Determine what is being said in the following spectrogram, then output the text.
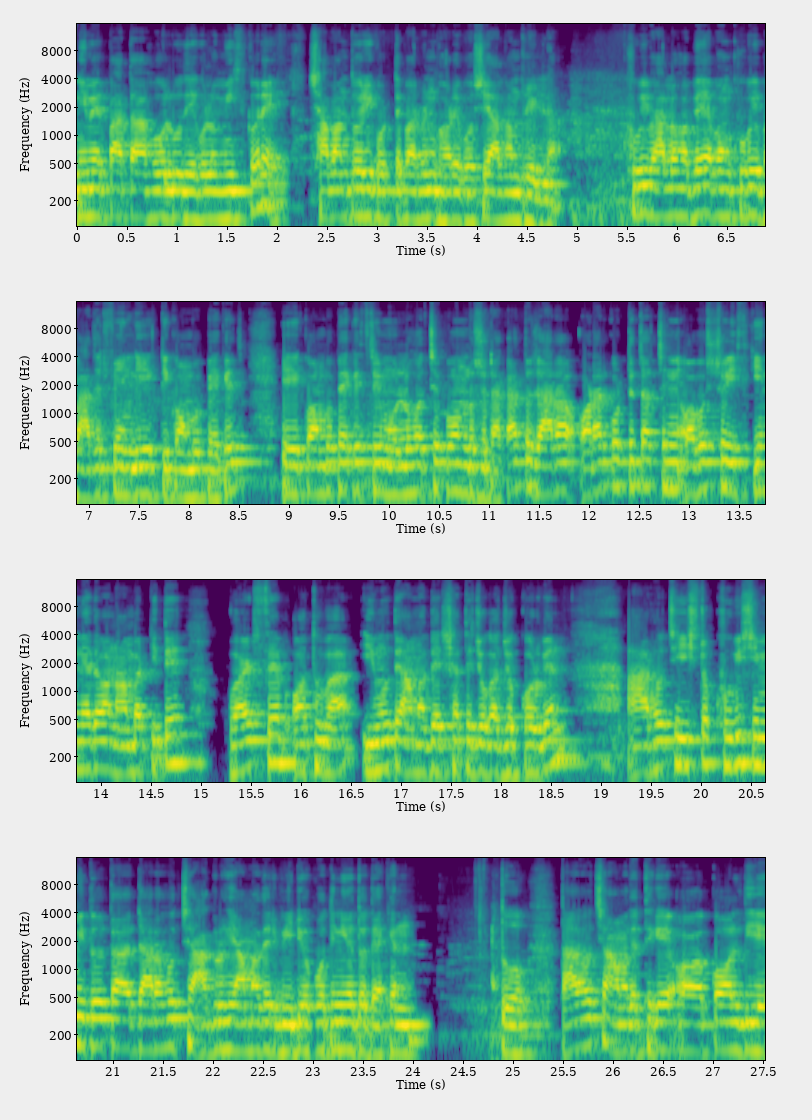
নিমের পাতা, হলুদ এগুলো মিক্স করে সাবান তৈরি করতে পারবেন ঘরে বসে, আলহামদুলিল্লাহ। খুবই ভালো হবে এবং খুবই বাজেট ফ্রেন্ডলি একটি কম্বো প্যাকেজ এই কম্বো প্যাকেজটির মূল্য হচ্ছে পনেরোশো টাকা। তো যারা অর্ডার করতে চাচ্ছেন, অবশ্যই স্ক্রিনে দেওয়া নাম্বারটিতে হোয়াটসঅ্যাপ অথবা ইমোতে আমাদের সাথে যোগাযোগ করবেন। আর হচ্ছে স্টক খুবই সীমিত, তা যারা হচ্ছে আগ্রহী আমাদের ভিডিও প্রতিনিয়ত দেখেন, তো তারা হচ্ছে আমাদের থেকে কল দিয়ে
